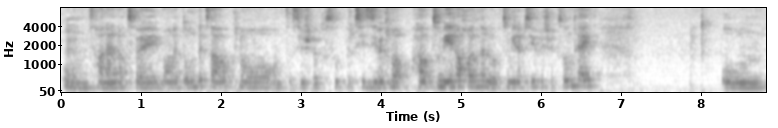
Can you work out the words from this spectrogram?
Und mhm. habe auch noch zwei Monate unbezahlt genommen und das war wirklich super, dass ich wirklich noch halt zu mir schauen konnte, zu meiner psychischen Gesundheit. Und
